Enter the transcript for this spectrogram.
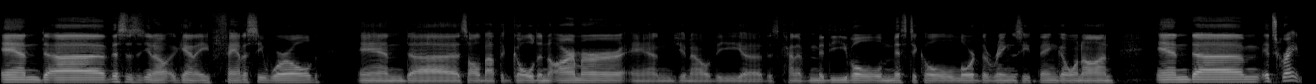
and uh, this is you know again a fantasy world, and uh, it's all about the golden armor and you know the uh, this kind of medieval mystical Lord of the Ringsy thing going on, and um, it's great.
